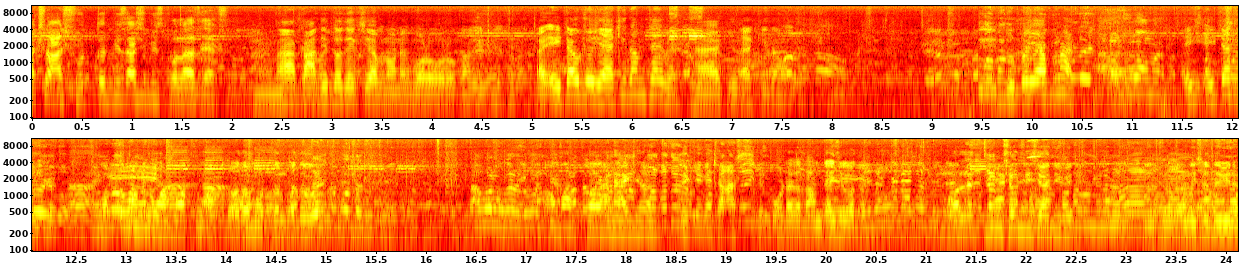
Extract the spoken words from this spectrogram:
একশো আর সত্তর পিস আশি পিস কলা আছে একশো। না কাঁদি তো দেখছি আপনার অনেক বড় বড় কাঁদি রয়েছে। আর এইটাও কি একই দাম চাইবেন? হ্যাঁ একই দাম। একই দাম। এই দুটোই আপনার? এই এইটা কি? বর্তমান নাকি? কত মর্তন কত? আমার করা নাই দেখে গেছে আসছে। ক টাকা দাম চাইছে কত? বললে তিনশো নিচে দিবি না। তিনশো টাকা নিচে দিবি না।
